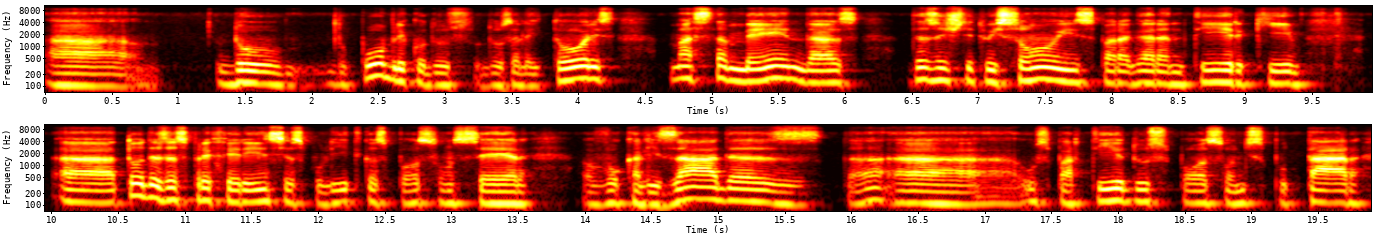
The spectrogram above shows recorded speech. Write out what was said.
ah, do, do público, dos, dos eleitores, mas também das, das instituições para garantir que ah, todas as preferências políticas possam ser vocalizadas, tá? ah, os partidos possam disputar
